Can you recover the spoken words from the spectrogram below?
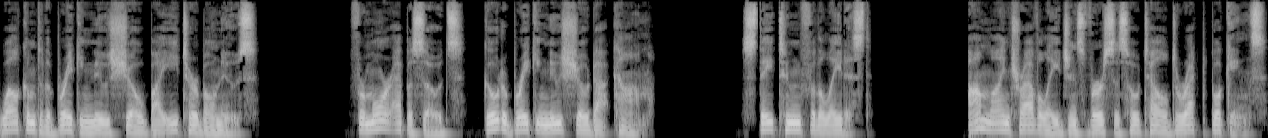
Welcome to the Breaking News Show by eTurbo News. For more episodes, go to breakingnewsshow.com. Stay tuned for the latest. Online travel agents versus hotel direct bookings.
